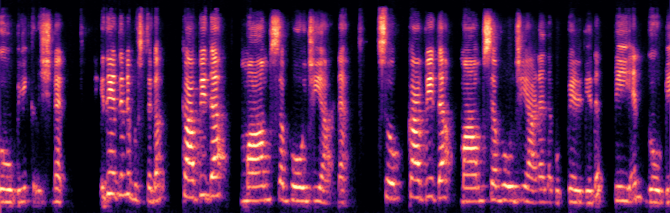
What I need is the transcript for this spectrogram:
ഗോപി കൃഷ്ണൻ ഇദ്ദേഹത്തിന്റെ പുസ്തകം കവിത മാംസഭോജിയാണ്. സോ കവിത മാംസഭോജിയാണ് എന്ന ബുക്ക് എഴുതിയത്. പി എൻ ഗോപി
